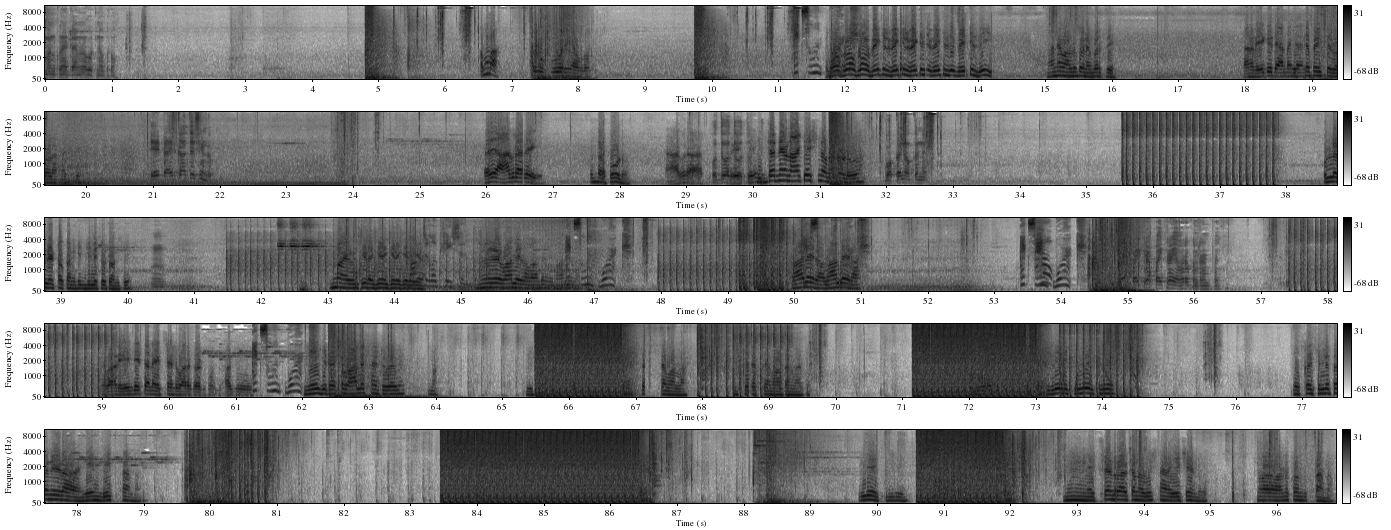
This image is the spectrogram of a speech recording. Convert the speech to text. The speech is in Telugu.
కొడదాం అనుకునే టైంలో కొట్టిన బ్రో? అమ్మా! Excellent. Bro bro. Bro vehicle vehicle vehicle vehicle vehicle the. నానే వండుకో నెంబర్ త్రీ. మన వెహికల్ డ్యామేజ్ ఎస్కేప్ కూడా నచ్చి ఏ టైర్ కాల్చేసిండు అరే ఆగురా రే. పోడు. ఆగురా. వద్దు, వద్దు, వద్దు. ఇద్దరినే నాకేసిన మనోడు. ఒక్కనే ఒక్కనే ఫుల్ లెట్ ఒకనికి గిల్లి చూడటానికి ఉమ్. అమ్మా గిడ గిడ గిడ గిడ వాలేరా వాలేరా వాలేరా. వాలేరా. పైకి రా పైకి రా ఎవరో ఒకరు రండి పైకి. వాడు ఏం చేస్తాను ఎక్సెంట్ వరకు అది. ఇస్తే మళ్ళా. ఇచ్చేస్తే మాట నాకు. క్లియర్ క్లియర్ క్లియర్ ఒక్క కిల్లుతో ఈడ ఏం వీక్తాను క్లియర్ క్లియర్ ఎక్సెంట్ రాకుండా చూసిన వేసేయండి వాళ్ళు వండుకొని చూస్తాను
